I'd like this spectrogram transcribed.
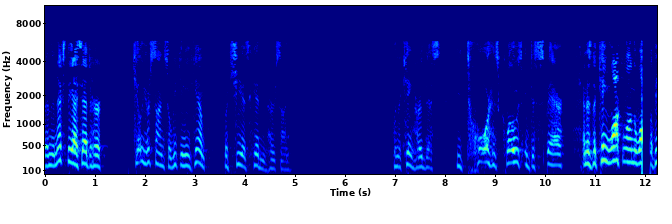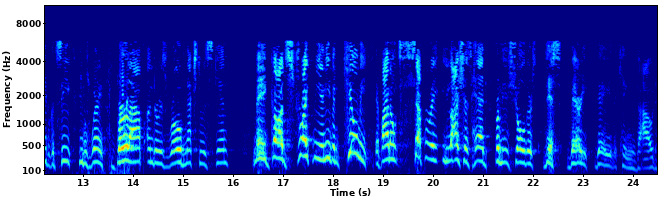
Then the next day I said to her, Kill your son so we can eat him. But she has hidden her son. When the king heard this, he tore his clothes in despair. And as the king walked along the wall, the people could see he was wearing burlap under his robe next to his skin. May God strike me and even kill me if I don't separate Elisha's head from his shoulders this very day, the king vowed.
